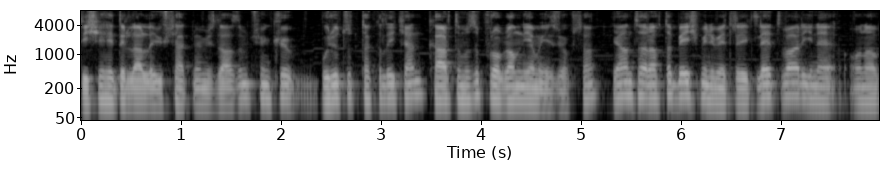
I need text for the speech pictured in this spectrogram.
dişi header'larla yükseltmemiz lazım. Çünkü Bluetooth takılıyken kartımızı programlayamayız yoksa. Yan tarafta 5 mm'lik led var. Yine ona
